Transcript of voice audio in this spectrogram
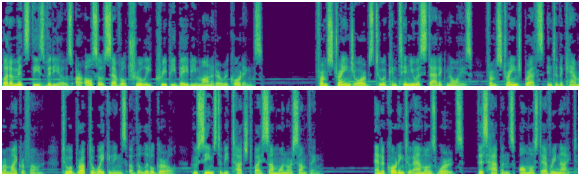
But amidst these videos are also several truly creepy baby monitor recordings. From strange orbs to a continuous static noise, from strange breaths into the camera microphone, to abrupt awakenings of the little girl, who seems to be touched by someone or something. And according to Amo's words, this happens almost every night.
